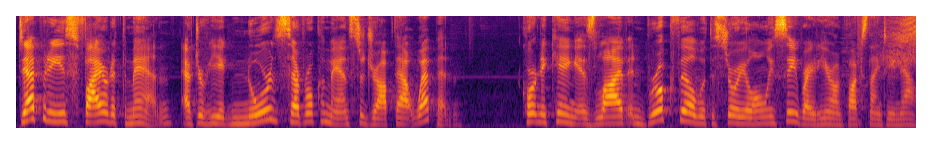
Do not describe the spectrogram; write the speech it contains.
Deputies fired at the man after he ignored several commands to drop that weapon. Courtney King is live in Brookville with the story you'll only see right here on Fox 19 now.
